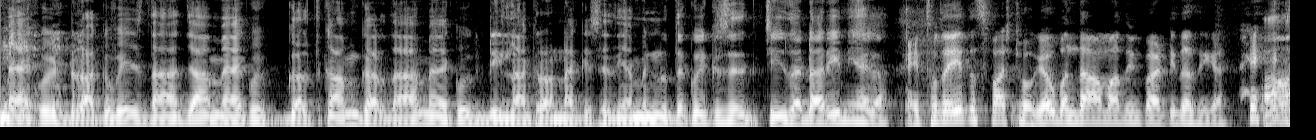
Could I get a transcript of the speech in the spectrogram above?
ਮੈਂ ਕੋਈ ਡਰੱਗ ਵੇਚਦਾ ਜਾਂ ਮੈਂ ਕੋਈ ਗਲਤ ਕੰਮ ਕਰਦਾ ਮੈਂ ਕੋਈ ਡੀਲਾਂ ਕਰਾਉਣਾ ਕਿਸੇ ਦੀਆਂ ਮੈਨੂੰ ਤੇ ਕੋਈ ਕਿਸੇ ਚੀਜ਼ ਦਾ ਡਰ ਹੀ ਨਹੀਂ ਹੈਗਾ। ਇੱਥੋਂ ਤਾਂ ਇਹ ਤਾਂ ਸਪਸ਼ਟ ਹੋ ਗਿਆ ਉਹ ਬੰਦਾ ਆਮ ਆਦਮੀ ਪਾਰਟੀ ਦਾ ਸੀਗਾ। ਹਾਂ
